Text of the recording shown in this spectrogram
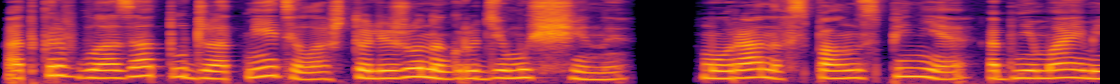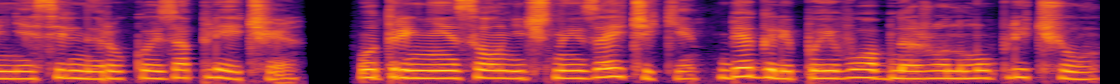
Открыв глаза, тут же отметила, что лежу на груди мужчины. Муранов спал на спине, обнимая меня сильной рукой за плечи. Утренние солнечные зайчики бегали по его обнаженному плечу.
